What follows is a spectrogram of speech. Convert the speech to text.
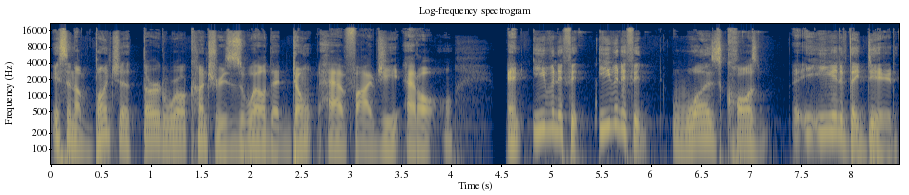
it's in a bunch of third world countries as well that don't have 5G at all. And even if it even if it was caused, even if they did,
